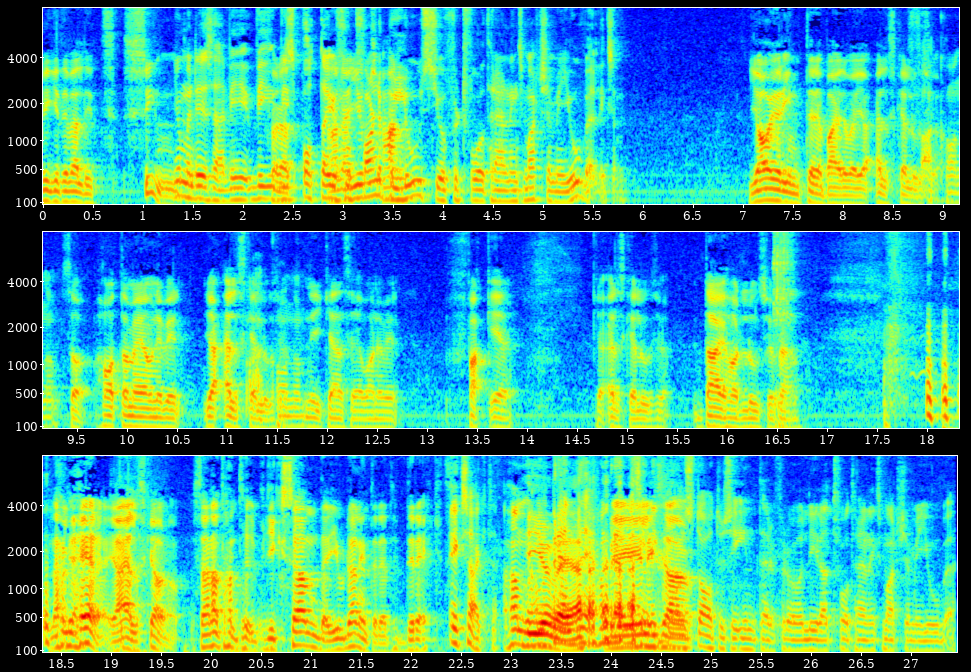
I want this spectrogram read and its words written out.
Vilket är väldigt synd. Jo men det är så här, vi, vi, vi spottar ju fortfarande gjort- på han- Lucio för två träningsmatcher med Juve liksom. Jag gör inte det by the way, jag älskar Lucio. Fuck honom. Så hata mig om ni vill. Jag älskar Fuck Lucio. honom. Ni kan säga vad ni vill. Fuck er. Jag älskar Lucio. Die hard Lucio-fan. Nej men jag är det, jag älskar honom. Sen att han typ gick sönder, gjorde han inte det typ direkt? Exakt. Han, han brände, han brände sin liksom- liksom... status i Inter för att lira två träningsmatcher med Juve.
